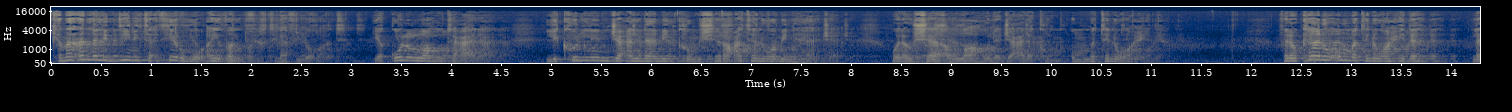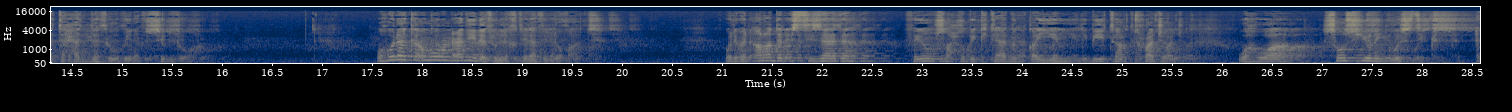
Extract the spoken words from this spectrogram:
كما أن للدين تأثيره أيضا في اختلاف اللغات. يقول الله تعالى لكل جعلنا منكم شرعة ومنهاجا ولو شاء الله لجعلكم أمة واحدة. فلو كانوا أمة واحدة لتحدثوا بنفس اللغة. وهناك أمور عديدة لاختلاف اللغات. ولمن أراد الاستزادة فينصح بكتاب قيم لبيتر تراجل وهو Sociolinguistics An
